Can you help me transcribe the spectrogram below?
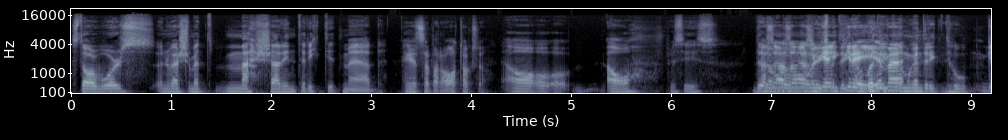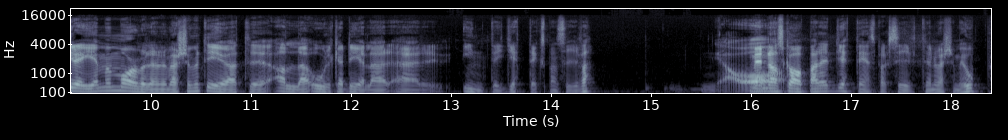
Star Wars-universumet mashar inte riktigt med... Helt separat också. Ja, och, och, ja precis. Det, Alltså- de, alltså- de, alltså, går liksom gre- inte- de, grejen går inte- med- de går inte riktigt ihop. Grejen med Marvel-universumet är ju att eh, alla olika delar är inte jätteexpansiva. Ja. Men de skapar ett jätteexpansivt universum ihop.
